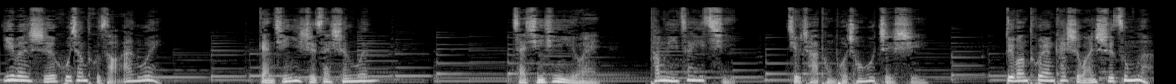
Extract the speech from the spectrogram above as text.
郁闷时互相吐槽安慰，感情一直在升温。在欣欣以为他们一在一起就差捅破窗户纸时，对方突然开始玩失踪了。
